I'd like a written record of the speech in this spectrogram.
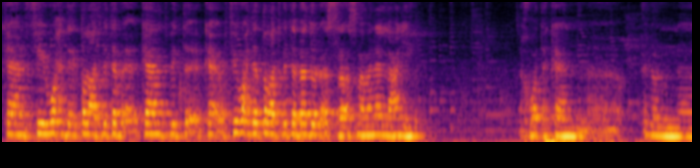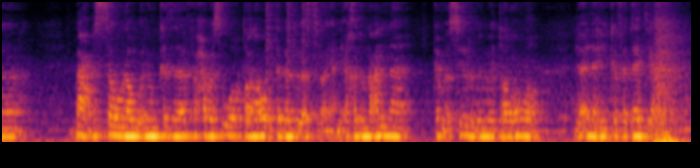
كان في وحدة طلعت بتب... كانت بت... كان في وحدة طلعت بتبادل اسرى اسمها منال العلي. أخواتها كان آه، لهم آه، باع بالثورة ولهم كذا فحبسوها وطالعوها بتبادل اسرى يعني أخذوا عنا كم أسير قبل ما يطالعوها لانها هي كفتات يعني.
